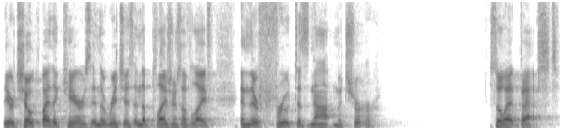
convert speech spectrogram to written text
They are choked by the cares and the riches and the pleasures of life, and their fruit does not mature. So, at best,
